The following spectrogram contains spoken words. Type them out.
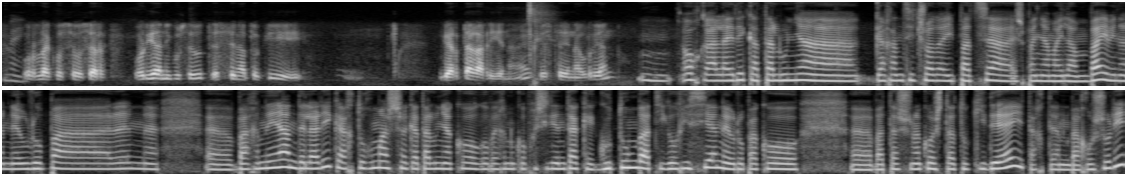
bai. horrelako zeo zer. Hori da nik uste dut, ez zenatoki gertagarriena, eh? beste aurrean. Mhm. Hor, mm ala ere Katalunia garrantzitsua da ipatzea Espainia mailan bai, binen Europaren uh, barnean delarik, Artur Mas Kataluniako gobernuko presidentak gutun bat igorizien Europako uh, batasunako estatukideei, tartean barrosori.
